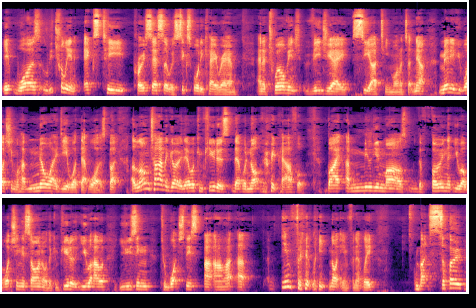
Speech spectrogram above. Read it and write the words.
It was literally an XT processor with 640k RAM and a 12 inch VGA CRT monitor. Now, many of you watching will have no idea what that was, but a long time ago, there were computers that were not very powerful. By a million miles, the phone that you are watching this on or the computer that you are using to watch this are, are, are infinitely, not infinitely, but so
